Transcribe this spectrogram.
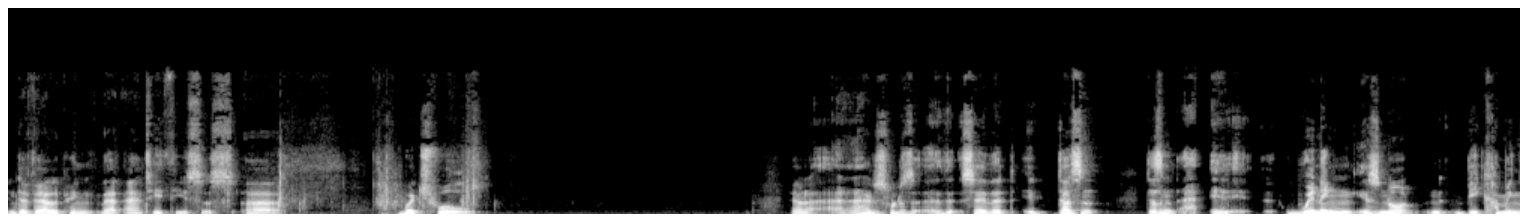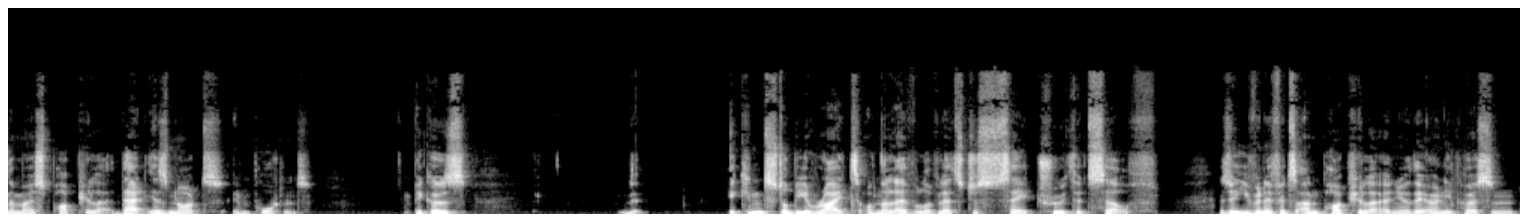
in developing that antithesis, uh, which will. You know, I just want to say that it doesn't doesn't it, winning is not becoming the most popular. That is not important because it can still be right on the level of let's just say truth itself. So even if it's unpopular and you're the only person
